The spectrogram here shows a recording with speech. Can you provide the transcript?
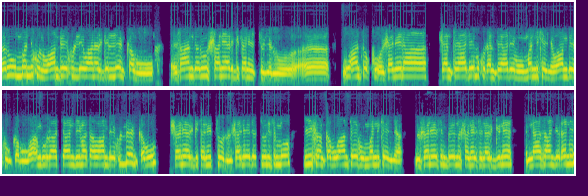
garuu uummanni kun waan beekullee waan argallee hin qabu. Isaan garuu shanee argitaniitu jedhu. Waan tokko shaneera shan ta'ee adeemu kudhan ta'ee adeemu uummanni keenya waan beeku hin qabu. Waan gurraachaan diimataa waan beekullee hin qabu. Shanee argitaniitti oolu. Shanee jechuunis immoo hiika hin qabu waan ta'eef uummanni keenya nu shanees hin beeknu shanees hin argine innaa isaan jedhani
